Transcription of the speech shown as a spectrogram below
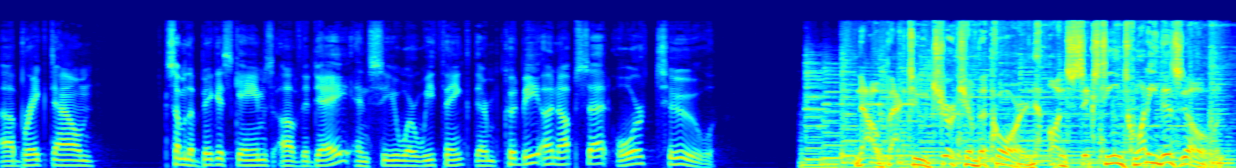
uh, break down some of the biggest games of the day and see where we think there could be an upset or two. Now back to Church of the Corn on 1620 The Zone.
